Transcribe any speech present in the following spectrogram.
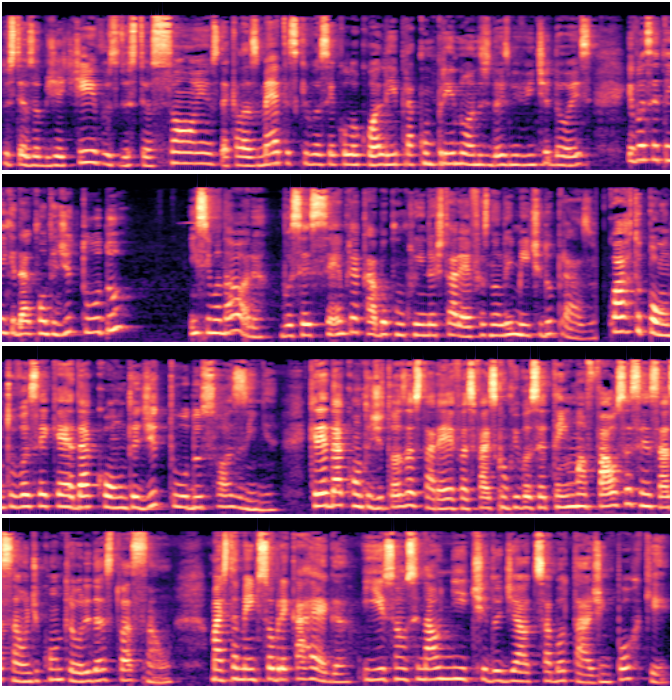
dos teus objetivos, dos teus sonhos, daquelas metas que você colocou ali para cumprir no ano de 2022, e você tem que dar conta de tudo em cima da hora. Você sempre acaba concluindo as tarefas no limite do prazo. Quarto ponto, você quer dar conta de tudo sozinha. Querer dar conta de todas as tarefas faz com que você tenha uma falsa sensação de controle da situação, mas também te sobrecarrega. E isso é um sinal nítido de autossabotagem. Por quê?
